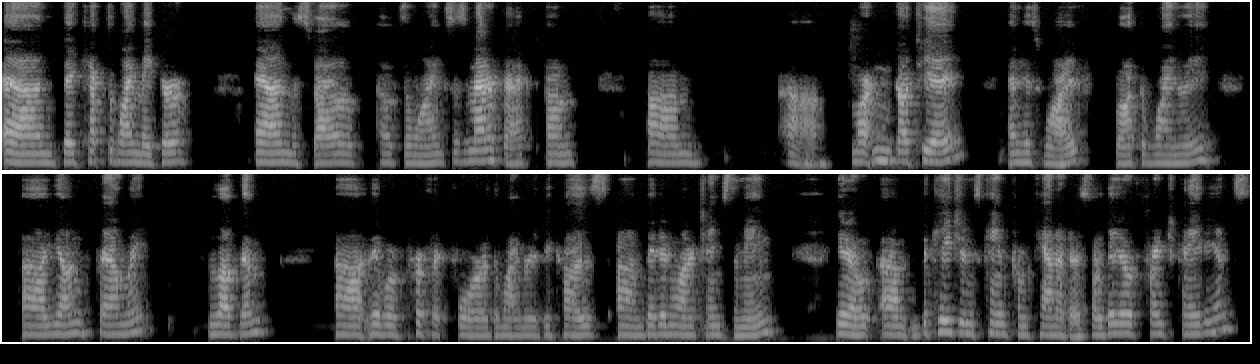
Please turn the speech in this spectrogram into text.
And they kept the winemaker and the style of the wines. As a matter of fact, um, um, uh, Martin Gauthier and his wife bought the winery. Uh, young family, loved them. Uh, they were perfect for the winery because um, they didn't want to change the name. You know, um, the Cajuns came from Canada, so they are French Canadians.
